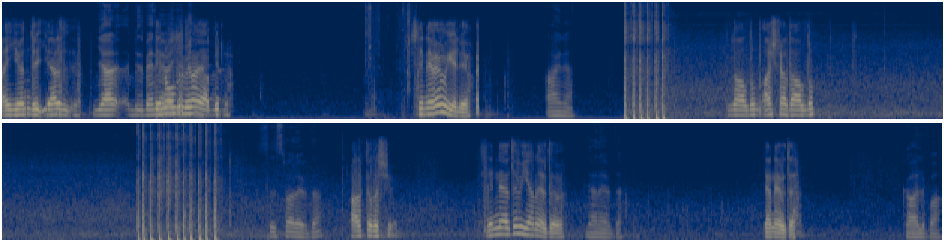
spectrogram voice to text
Ben yönde yer Yer biz benim senin eve olduğu bina ya bir senin eve mi geliyor? Aynen. Bunu aldım aşağıda aldım. Ses var evden. Arkadaşı. Senin evde mi yan evde mi? Yan evde. Yan evde. Galiba.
